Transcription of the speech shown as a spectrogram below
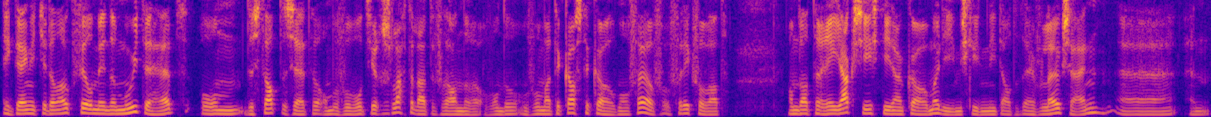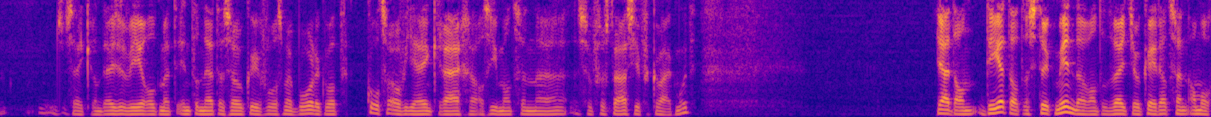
Ik denk dat je dan ook veel minder moeite hebt om de stap te zetten om bijvoorbeeld je geslacht te laten veranderen. Of om, om voor uit de kast te komen of, of, weet ik veel wat. Omdat de reacties die dan komen, die misschien niet altijd even leuk zijn. en zeker in deze wereld met internet en zo kun je volgens mij behoorlijk wat kots over je heen krijgen als iemand zijn, eh, zijn frustratie even kwijt moet. Ja, dan deert dat een stuk minder, want dan weet je, oké, dat zijn allemaal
